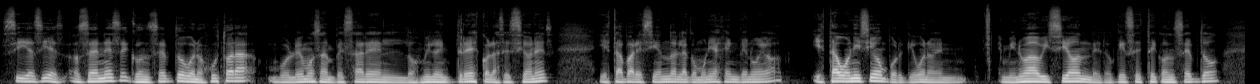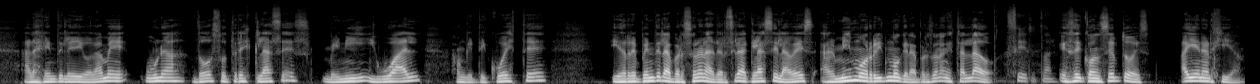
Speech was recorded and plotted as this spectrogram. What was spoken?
Sí, así es. O sea, en ese concepto, bueno, justo ahora volvemos a empezar en el 2023 con las sesiones y está apareciendo en la comunidad gente nueva. Y está buenísimo porque, bueno, en, en mi nueva visión de lo que es este concepto, a la gente le digo, dame una, dos o tres clases, vení igual, aunque te cueste, y de repente la persona en la tercera clase la ves al mismo ritmo que la persona que está al lado. Sí, total. Ese concepto es, hay energía,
